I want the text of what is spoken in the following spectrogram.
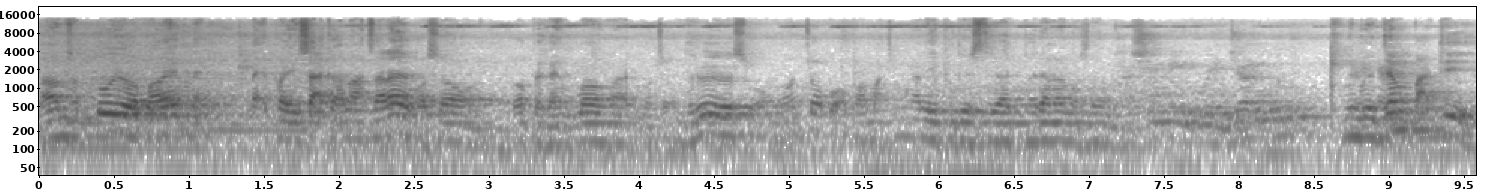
malam Sabtu ya paling nek nek Baisak gak ana acara ya kosong. Kok bagian kula maca terus, kok apa macam kan ibu istirahat barang kan Mas. kasih minggu enjang itu Minggu Pak Di.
